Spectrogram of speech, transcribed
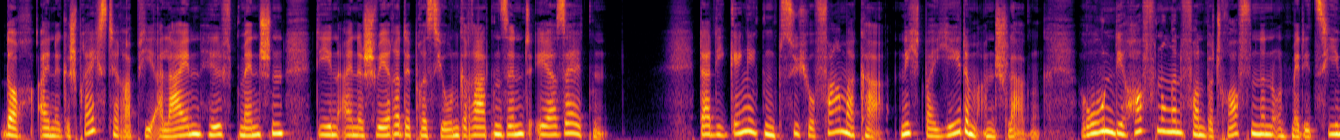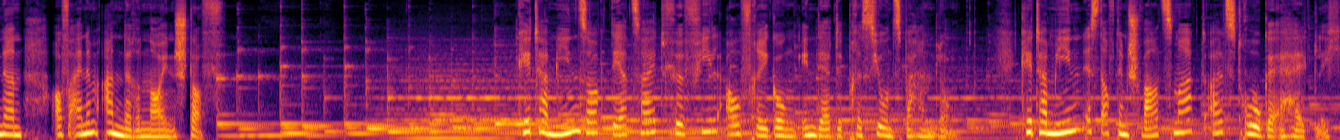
Doch eine Gesprächstherapie allein hilft Menschen, die in eine schwere Depression geraten sind, eher selten. Da die gängigen Psychopharmaka nicht bei jedem anschlagen, ruhen die Hoffnungen von Betroffenen und Medizinern auf einem anderen neuen Stoff. Ketamin sorgt derzeit für viel Aufregung in der Depressionsbehandlung. Ketamin ist auf dem Schwarzmarkt als Droge erhältlich,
